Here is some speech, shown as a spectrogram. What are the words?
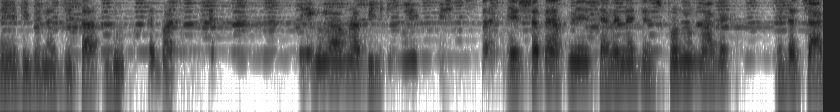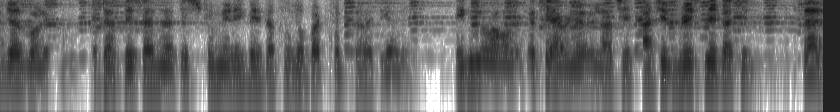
নেগেটিভ এনার্জি তা দূর করতে পারে। এগুলো আমরা বিক্রি করি এর সাথে আপনি স্যালেনেট স্টোনও লাগে এটা চার্জার বলে। এটা হচ্ছে স্যালেনেট স্টোনে রেখে এটা পুজো পাঠ করতে হয় ঠিক আছে? এগুলো আমাদের কাছে অ্যাভেলেবেল আছে। আছে ব্রেসলেট আছে হ্যাঁ?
